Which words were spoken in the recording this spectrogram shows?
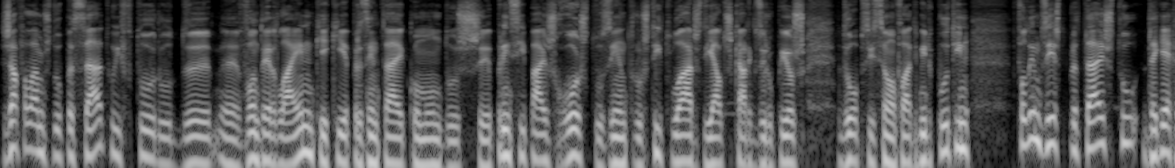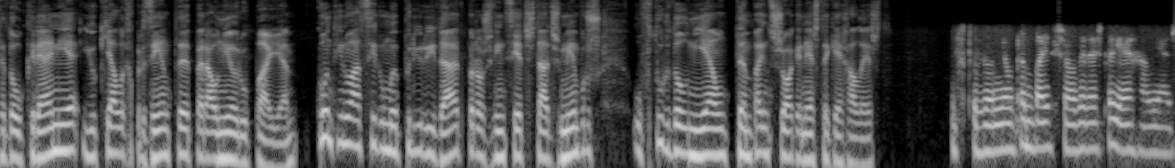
já falámos do passado e futuro de eh, von der Leyen, que aqui apresentei como um dos eh, principais rostos entre os titulares de altos cargos europeus da oposição a Vladimir Putin. Falemos este pretexto da guerra da Ucrânia e o que ela representa para a União Europeia. Continua a ser uma prioridade para os 27 Estados-membros? O futuro da União também se joga nesta guerra a leste? o futuro da União também se joga nesta guerra. Aliás,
